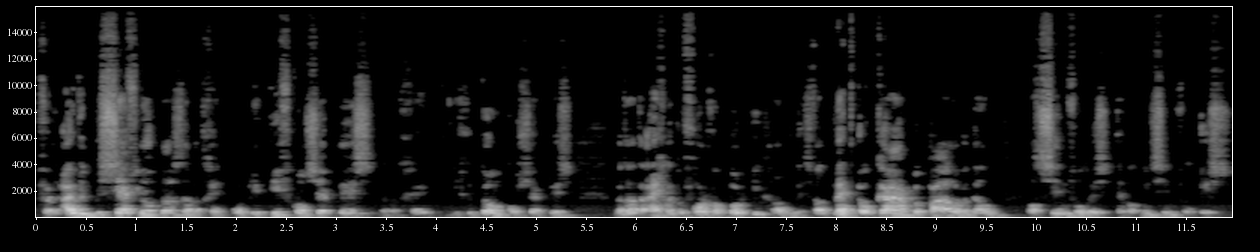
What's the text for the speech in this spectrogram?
Vanuit het besef nogmaals dat het geen objectief concept is, dat het geen dichotoom concept is, maar dat het eigenlijk een vorm van politiek handelen is. Want met elkaar bepalen we dan wat zinvol is en wat niet zinvol is.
